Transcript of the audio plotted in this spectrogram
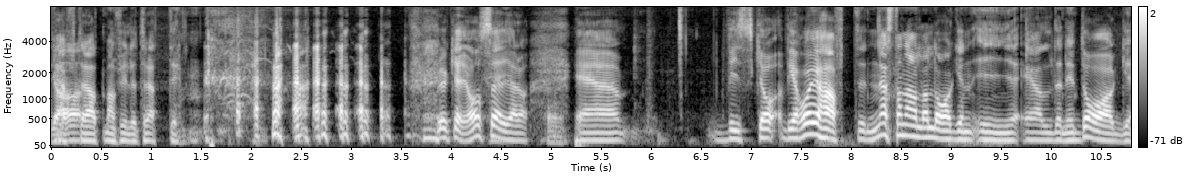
Ja. efter att man fyller 30. Brukar jag säga då. Eh, vi, ska, vi har ju haft nästan alla lagen i elden idag.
